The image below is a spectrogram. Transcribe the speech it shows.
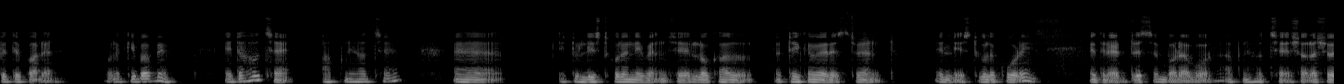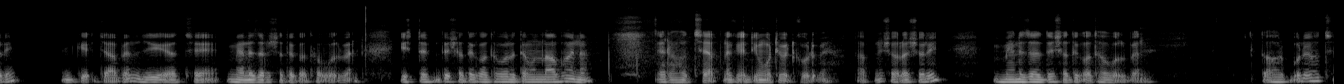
পেতে পারেন। বলে কীভাবে? এটা হচ্ছে আপনি হচ্ছে একটু লিস্ট করে নেবেন যে লোকাল টেক অ্যাওয়ে রেস্টুরেন্ট এই লিস্টগুলো করে এদের অ্যাড্রেসে বরাবর আপনি হচ্ছে সরাসরি যাবেন যে হচ্ছে ম্যানেজারের সাথে কথা বলবেন। স্টাফদের সাথে কথা বলে তেমন লাভ হয় না। এরা হচ্ছে আপনাকে ডিমোটিভেট করবে। আপনি সরাসরি ম্যানেজারদের সাথে কথা বলবেন। তারপরে হচ্ছে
